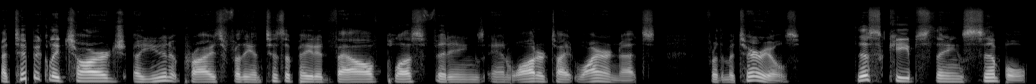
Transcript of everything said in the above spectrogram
I typically charge a unit price for the anticipated valve plus fittings and watertight wire nuts for the materials. This keeps things simple,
